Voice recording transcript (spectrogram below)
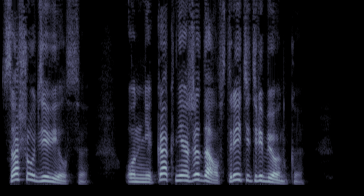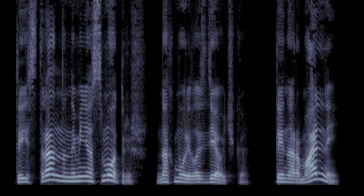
Саша удивился. Он никак не ожидал встретить ребенка. «Ты странно на меня смотришь», — нахмурилась девочка. «Ты нормальный?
